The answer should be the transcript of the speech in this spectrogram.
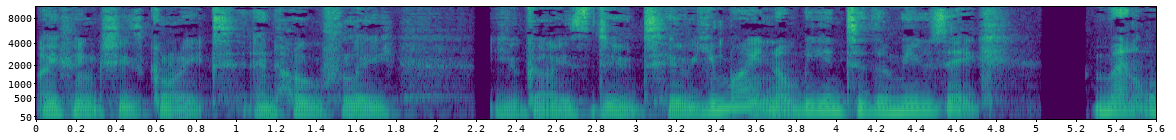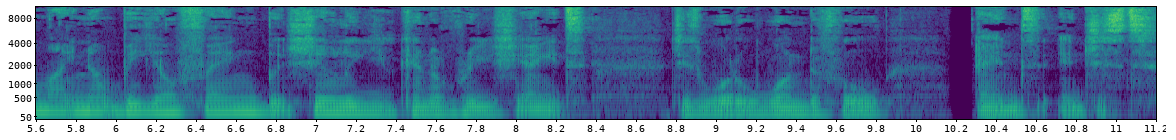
I think she's great, and hopefully you guys do too. You might not be into the music, Metal might not be your thing, but surely you can appreciate just what a wonderful and just,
